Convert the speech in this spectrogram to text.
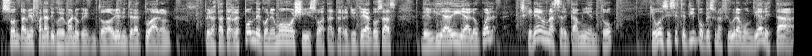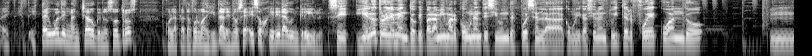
son también fanáticos de Manu que todavía no interactuaron, pero hasta te responde con emojis o hasta te retuitea cosas del día a día, lo cual genera un acercamiento que vos decís, este tipo que es una figura mundial está, está igual de enganchado que nosotros con las plataformas digitales, ¿no? O sea, eso genera algo increíble. Sí, y el otro elemento que para mí marcó un antes y un después en la comunicación en Twitter fue cuando mmm,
